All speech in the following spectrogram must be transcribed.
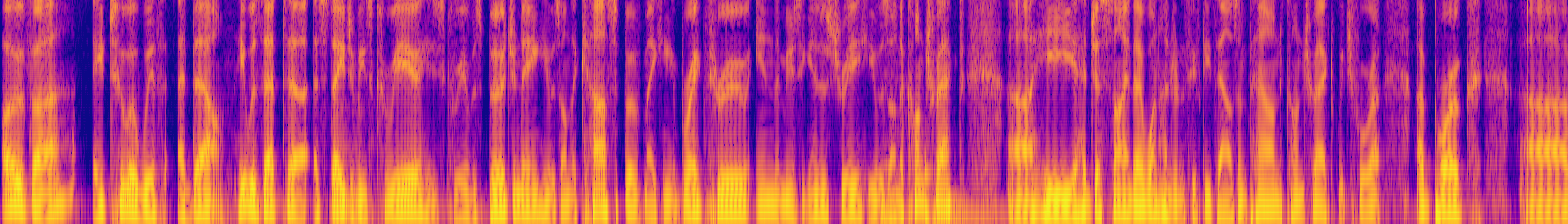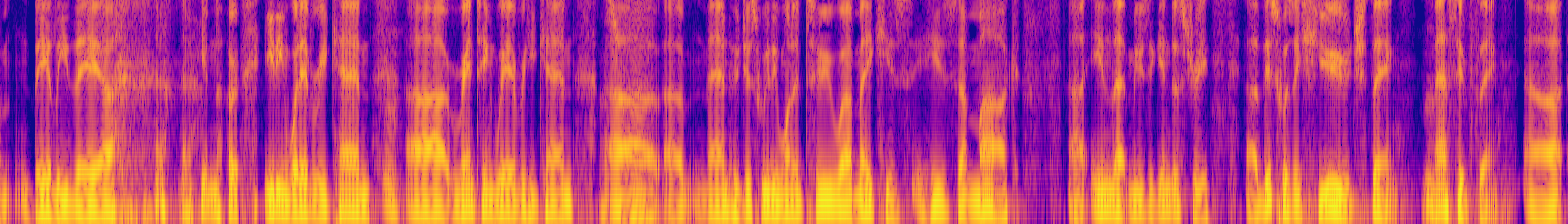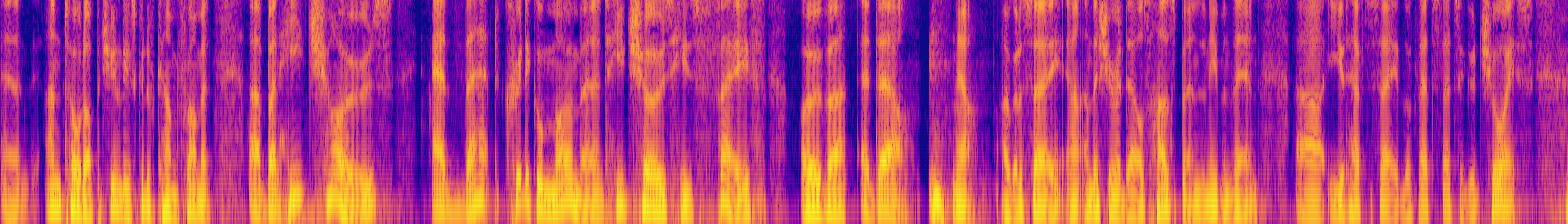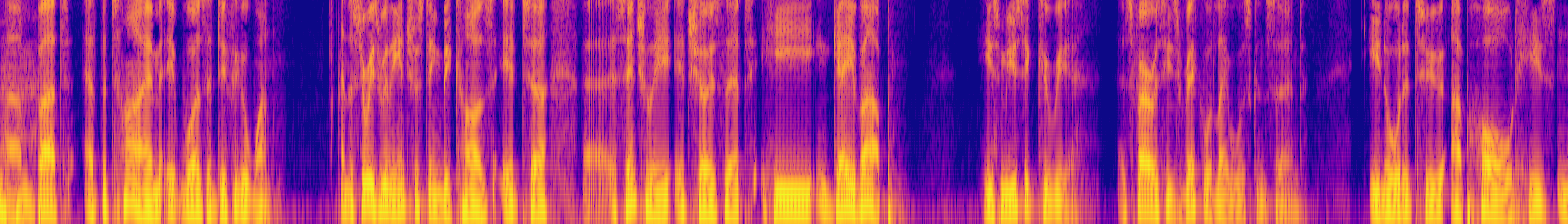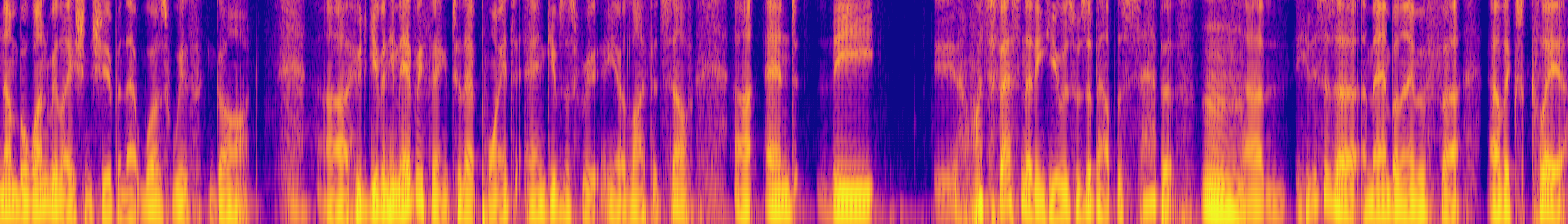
over a tour with Adele. He was at uh, a stage of his career. His career was burgeoning. He was on the cusp of making a breakthrough in the music industry. He was on a contract. Uh, he had just signed a £150,000 contract, which for a, a broke, um, barely there, you know, eating whatever he can, uh, renting wherever he can, uh, a man who just really wanted to uh, make his, his uh, mark uh, in that music industry, uh, this was a huge thing, massive thing, uh, and untold opportunities could have come from it. Uh, but he chose, at that critical moment, he chose his faith over Adele. now, I've got to say, uh, unless you're Adele's husband, and even then, uh, you'd have to say, look, that's that's a good choice. Um, but at the time, it was a difficult one. And the story is really interesting because it uh, uh, essentially it shows that he gave up his music career as far as his record label was concerned in order to uphold his number one relationship, and that was with God. Uh, who'd given him everything to that point and gives us you know life itself, uh, and the uh, what's fascinating here was was about the Sabbath. Uh, this is a, a man by the name of uh, Alex Clare,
